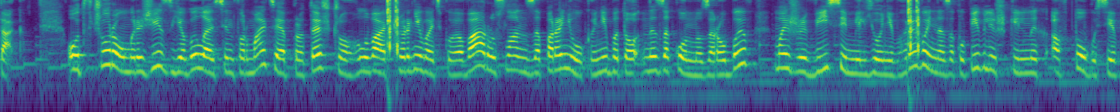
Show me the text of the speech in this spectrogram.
Так, от вчора у мережі з'явилась інформація про те, що голова Чернівецької ОВА Руслан Запаранюк нібито незаконно заробив майже 8 мільйонів гривень на закупівлі шкільних автобусів.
